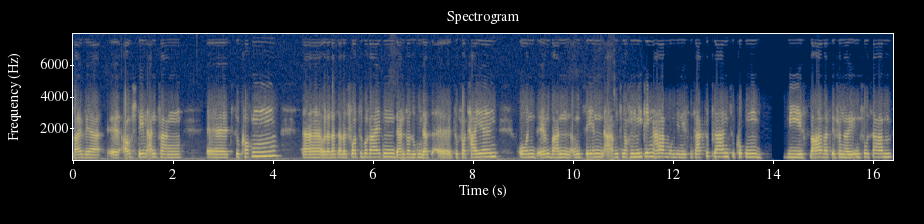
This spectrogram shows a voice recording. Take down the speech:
weil wir äh, aufstehen, anfangen äh, zu kochen äh, oder das alles vorzubereiten, dann versuchen das äh, zu verteilen und irgendwann um 10 abends noch ein Meeting haben, um den nächsten Tag zu planen, zu gucken, wie es war, was wir für neue Infos haben.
